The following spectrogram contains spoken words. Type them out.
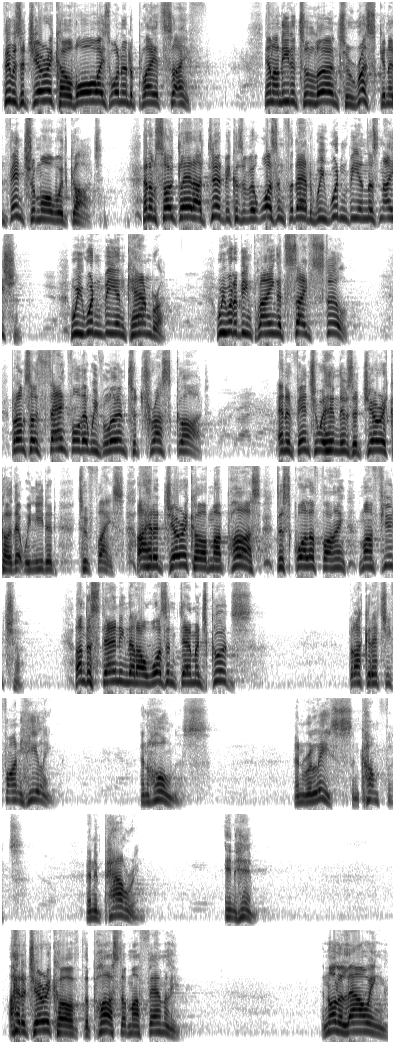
There was a Jericho of always wanting to play it safe. And I needed to learn to risk and adventure more with God. And I'm so glad I did because if it wasn't for that, we wouldn't be in this nation. We wouldn't be in Canberra. We would have been playing it safe still. But I'm so thankful that we've learned to trust God and adventure with Him. There was a Jericho that we needed to face. I had a Jericho of my past disqualifying my future, understanding that I wasn't damaged goods but I could actually find healing and wholeness and release and comfort and empowering in Him. I had a Jericho of the past of my family and not allowing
